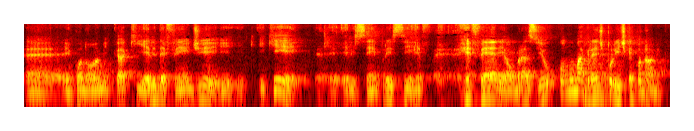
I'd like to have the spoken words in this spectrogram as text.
é, econômica que ele defende e, e, que ele sempre se refere ao Brasil como uma grande política econômica.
